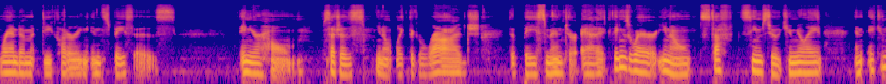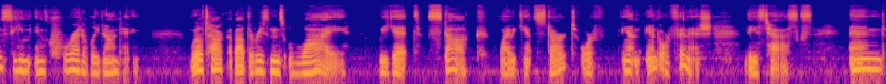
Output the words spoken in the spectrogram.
random decluttering in spaces in your home, such as, you know, like the garage, the basement or attic, things where, you know, stuff seems to accumulate and it can seem incredibly daunting. We'll talk about the reasons why we get stuck, why we can't start or and, and or finish these tasks, and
